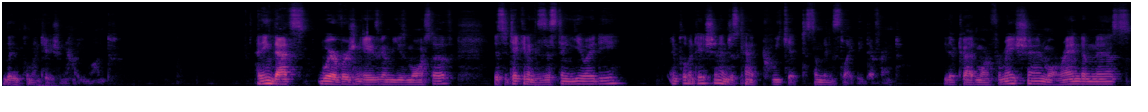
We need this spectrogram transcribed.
the implementation how you want. I think that's where version 8 is going to be used most of is to take an existing UID implementation and just kind of tweak it to something slightly different, either to add more information, more randomness,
